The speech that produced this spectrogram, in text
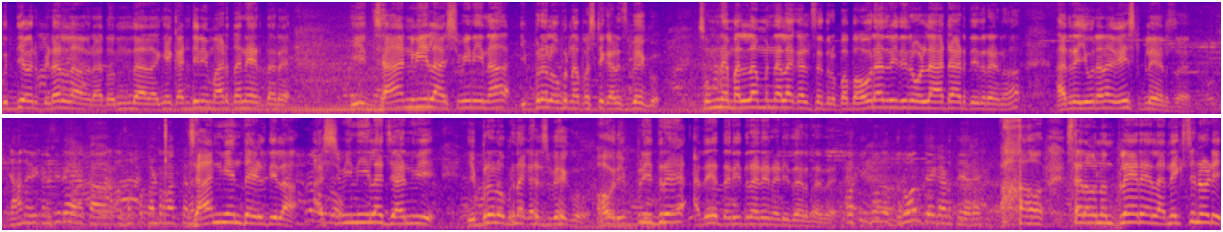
ಬುದ್ಧಿ ಅವ್ರು ಬಿಡಲ್ಲ ಅವ್ರು. ಅದೊಂದು ಅದು ಹಂಗೆ ಕಂಟಿನ್ಯೂ ಮಾಡ್ತಾನೆ ಇರ್ತಾರೆ. ಈ ಜಾನ್ವಿಲ ಅಶ್ವಿನಿನ ಇಬ್ಬರಲ್ಲಿ ಒಬ್ಬರನ್ನ ಫಸ್ಟ್ ಕಳಿಸ್ಬೇಕು. ಸುಮ್ಮನೆ ಮಲ್ಲಮ್ಮನ್ನೆಲ್ಲ ಕಳಿಸಿದ್ರು. ಪಾಪ ಅವರಾದ್ರೂ ಇದ್ರೆ ಒಳ್ಳೆ ಆಟ ಆಡ್ತಿದ್ರೇನೋ. ಆದರೆ ಇವರೆಲ್ಲ ವೇಸ್ಟ್ ಪ್ಲೇಯರ್ ಸರ್ ಜಾಹ್ನವಿ ಕಳಿಸಿದ್ರೆ ಸ್ವಲ್ಪ ಕಂಟ್ರೋಲ್ ಆಗ್ತಾರೆ. ಜಾನ್ವಿ ಅಂತ ಹೇಳ್ತಿಲ್ಲ. ಅಶ್ವಿನಿ ಇಲ್ಲ ಜಾನ್ವಿ. ಇಬ್ಬರಲ್ಲಿ ಒಬ್ಬರನ್ನ ಕಳಿಸ್ಬೇಕು. ಅವ್ರಿಬ್ರಿದ್ರೆ ಅದೇ ದರಿದ್ರನೇ ನಡೀತಾ ಇರ್ತದೆ. ಸರ್ ಅವನೊಂದು ಪ್ಲೇಯರೇ ಅಲ್ಲ ನೆಕ್ಸ್ಟ್ ನೋಡಿ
